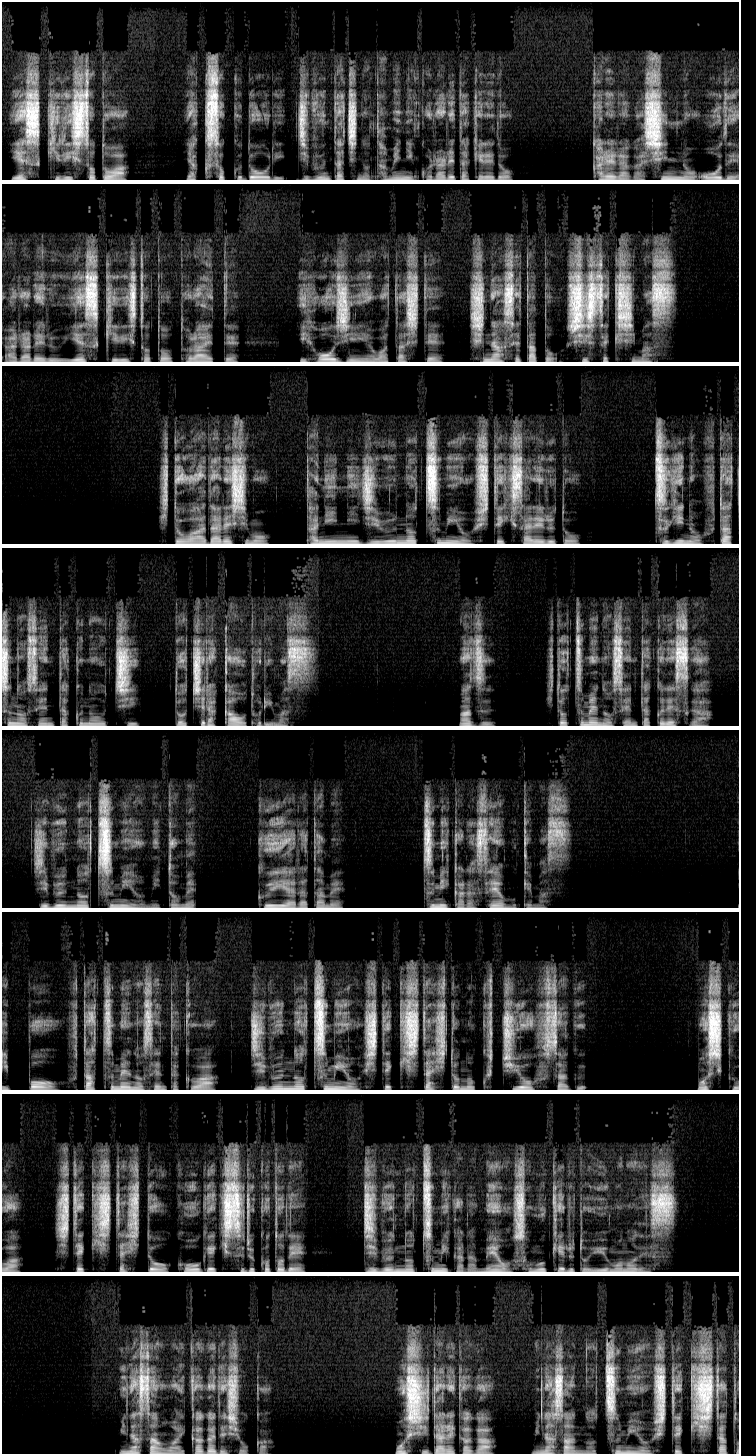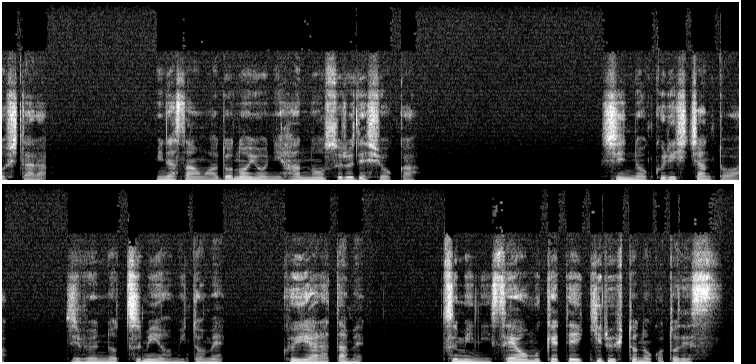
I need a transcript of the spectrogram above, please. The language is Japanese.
イエス・キリストとは約束通り自分たちのために来られたけれど、彼らが真の王であられるイエス・キリストと捉えて、違法人へ渡して死なせたと叱責します。人は誰しも他人に自分の罪を指摘されると、次の二つの選択のうちどちらかを取ります。まず、一つ目の選択ですが、自分の罪を認め、悔い改め、罪から背を向けます。一方、二つ目の選択は、自分の罪を指摘した人の口を塞ぐ、もしくは指摘した人を攻撃することで、自分の罪から目を背けるというものです。皆さんはいかがでしょうか？もし誰かが皆さんの罪を指摘したとしたら、皆さんはどのように反応するでしょうか？真のクリスチャンとは自分の罪を認め、悔い改め、罪に背を向けて生きる人のことです。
